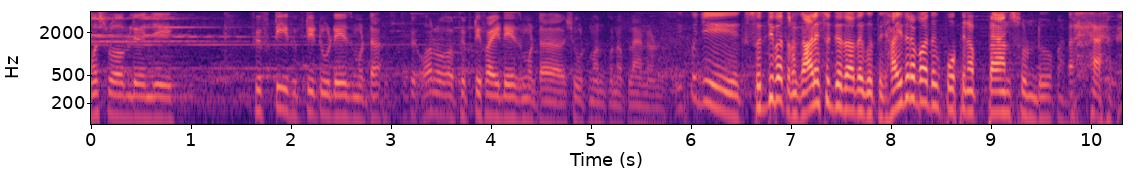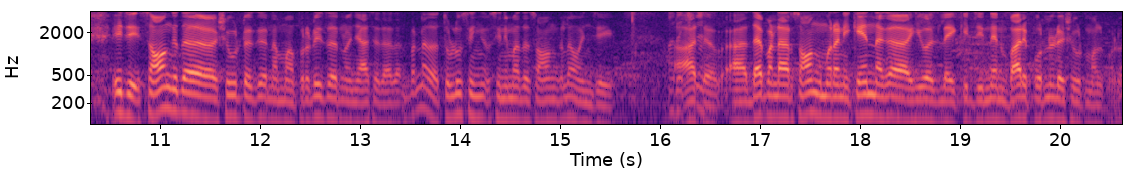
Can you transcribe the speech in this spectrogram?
ಮೋಸ್ಟ್ ಪ್ರಾಬ್ಲಿ ಒಂಜಿ ಫಿಫ್ಟಿ ಫಿಫ್ಟಿ ಟೂ ಡೇಸ್ ಮುಟ್ಟ ಆರ್ ಫಿಫ್ಟಿ ಫೈವ್ ಡೇಸ್ ಮುಟ್ಟ ಶೂಟ್ ಮನ್ಪುನ ಪ್ಲ್ಯಾನ್ ಉಂಡು. ಇಕ್ಕೊಂಜಿ ಸುದ್ದಿ ಪತ್ರ ಗಾಳಿ ಸುದ್ದಿ ಅದಾದ ಗೊತ್ತು. ಹೈದರಾಬಾದ್ ಪೋಪಿನ ಪ್ಲಾನ್ಸ್ ಉಂಡು ಈಜಿ ಸಾಂಗ್ದ ಶೂಟ್ಗೆ ನಮ್ಮ ಪ್ರೊಡ್ಯೂಸರ್ ಒಂಜಿ ಆಸೆ ಅದ ಪಂಡ ತುಳು ಸಿಂಗ್ ಸಿನಿಮಾದ ಸಾಂಗ್ಲ ಒಂಜಿ ಆತ ಅದೇ ಪಂಡ ಆರ್ ಸಾಂಗ್ ಮುರಾಣಿ ಕೇಂದಾಗ ಹಿ ವಾಸ್ ಲೈಕ್ ಇಜ್ ಇಂದೇನು ಬಾರಿ ಪುರ್ಲುಡೆ ಶೂಟ್ ಮಾಡ್ಬೋದು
